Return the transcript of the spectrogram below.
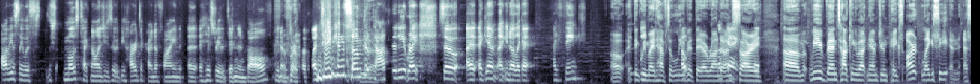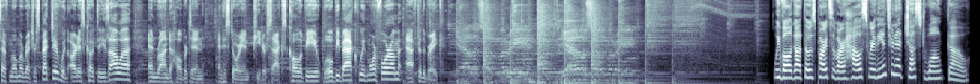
obviously with most technologies it would be hard to kind of find a, a history that didn't involve you know right. funding in some yeah. capacity right so I, again I, you know like i i think Oh, I think we might have to leave oh, it there, Rhonda. Okay, I'm sorry. Okay. Um, we've been talking about Nam June Paik's art, legacy, and SF MoMA retrospective with artist Kota Ezawa and Rhonda Holberton and historian Peter Sachs Collopy. We'll be back with more Forum after the break. We've all got those parts of our house where the internet just won't go.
